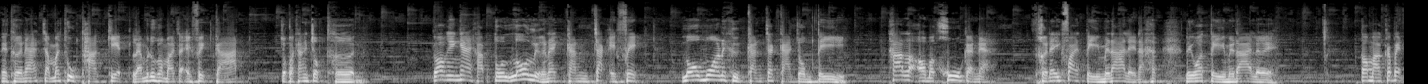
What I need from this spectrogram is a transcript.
ในเธอนี้จะไม่ถูกทาร์เก็ตและไม่ถูกทำลายจากเอฟเฟกต์การ์ดจนกระทั่งจบเทิร์นก็ง่ายๆครับตัวโล่เหลืองในกันจากเอฟเฟกต์โล่ม่วงนี่คือกันจากการโจมตี ถ้าเราเอามาคู่กันเนี่ย เธอได้อีกฝ่ายตีไม่ได้เลยนะ เรียกว่าตีไม่ได้เลย ต่อมาก็เป็น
